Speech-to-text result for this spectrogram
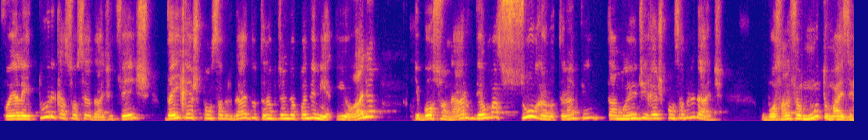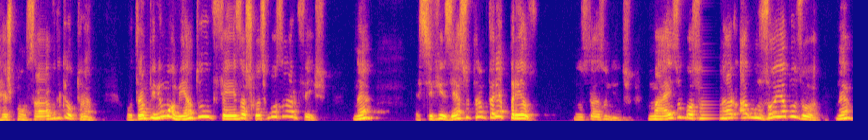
foi a leitura que a sociedade fez da irresponsabilidade do Trump diante da pandemia. E olha que Bolsonaro deu uma surra no Trump em tamanho de irresponsabilidade. O Bolsonaro foi muito mais irresponsável do que o Trump. O Trump, em nenhum momento, fez as coisas que o Bolsonaro fez. Né? Se fizesse, o Trump estaria preso nos Estados Unidos. Mas o Bolsonaro usou e abusou. Né?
